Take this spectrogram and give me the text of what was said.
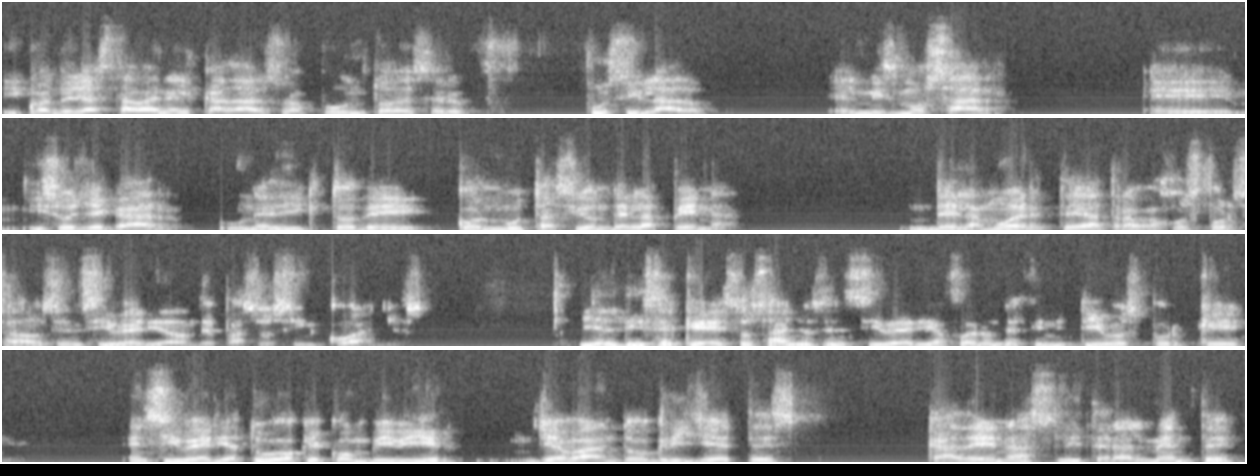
y cuando ya estaba en el cadalso a punto de ser fusilado, el mismo zar eh, hizo llegar un edicto de conmutación de la pena de la muerte a trabajos forzados en Siberia, donde pasó cinco años. Y él dice que esos años en Siberia fueron definitivos porque en Siberia tuvo que convivir llevando grilletes, cadenas, literalmente,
